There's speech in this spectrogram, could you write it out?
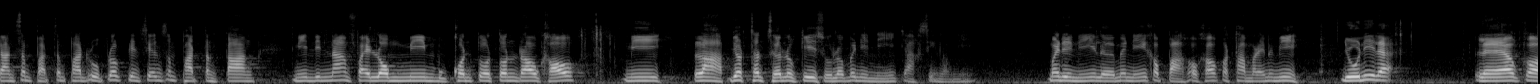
การสัมผัสสัมผัสรูปรสกลิ่นเสียงสัมผัสต่างๆ มีดินน้ำไฟลม มีบุคคลตัวตนเราเขา มีลาบยศทันเสริญโลกีสู่เราไม่ได้หนีจากสิ่งเหล่านี้ ไม่ได้หนีเลยไม่หนีเข้าป่าเขาเขาก็ทำอะไรไม่มี อยู่นี่แหละ แล้วก็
